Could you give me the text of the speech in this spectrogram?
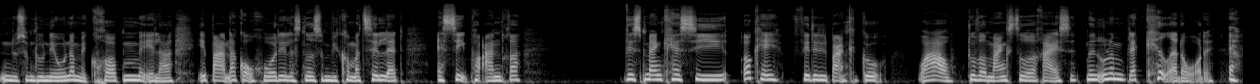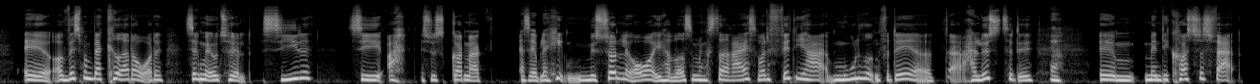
nu, som du nævner med kroppen, eller et barn, der går hurtigt, eller sådan noget, som vi kommer til at, at se på andre. Hvis man kan sige, okay, fedt, at dit barn kan gå. Wow, du har været mange steder at rejse. Men uden at man bliver ked af det over det. Ja. Øh, og hvis man bliver ked af det over det, så kan man eventuelt sige det. Sige, ah, jeg synes godt nok, altså jeg bliver helt misundelig over, at I har været så mange steder at rejse. Hvor er det fedt, I har muligheden for det, og har lyst til det. Ja. Øhm, men det kan også så svært,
